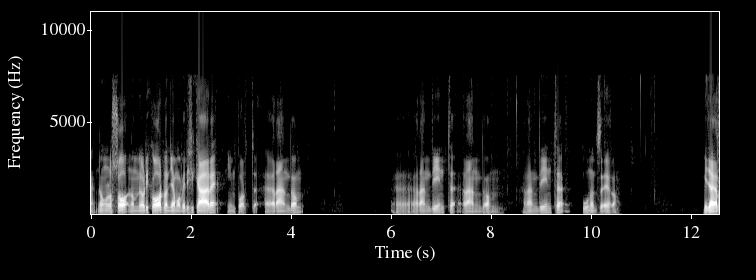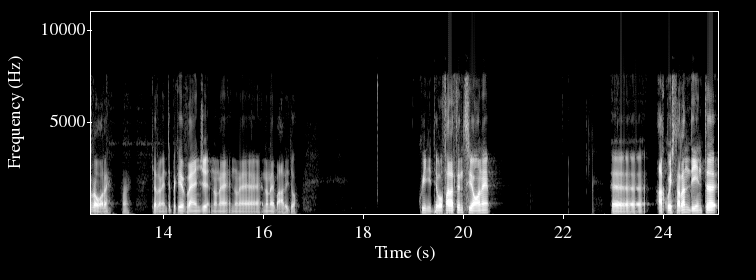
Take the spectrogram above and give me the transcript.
eh, non lo so, non me lo ricordo, andiamo a verificare. Import eh, random. Eh, randint random. Randint 1,0 mi dà errore eh, chiaramente perché il range non è, non è, non è valido. Quindi devo fare attenzione eh, a questa randint,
